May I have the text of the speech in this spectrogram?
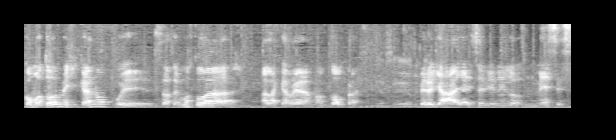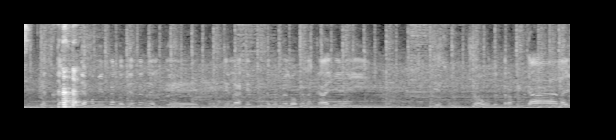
como todo mexicano, pues hacemos toda a la carrera, ¿no? Compras. Ya sé, Pero ya, ya ahí se vienen los meses. ya, ya- ya comienzan los días en el que, en que la gente se vuelve loca en la calle y, y es un show de traficar, hay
